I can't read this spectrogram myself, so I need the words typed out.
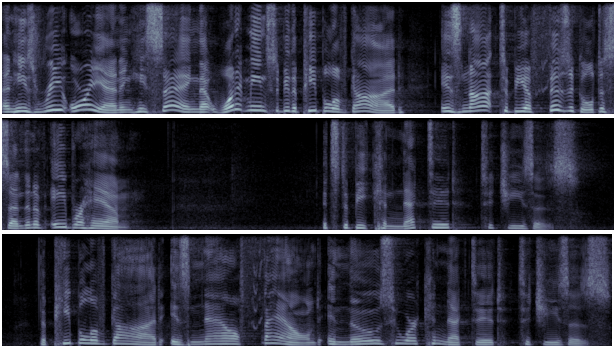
And he's reorienting, he's saying that what it means to be the people of God is not to be a physical descendant of Abraham, it's to be connected to Jesus. The people of God is now found in those who are connected to Jesus.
